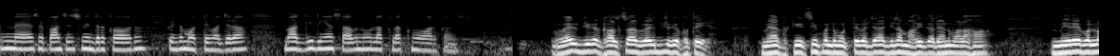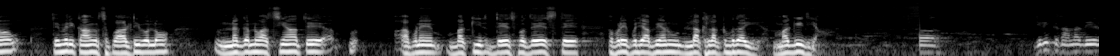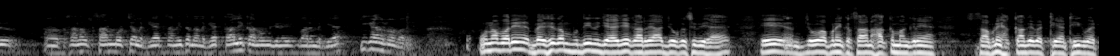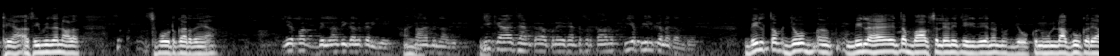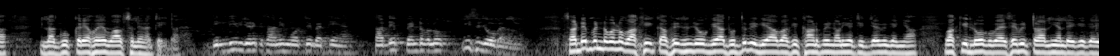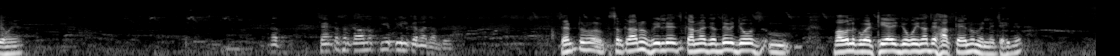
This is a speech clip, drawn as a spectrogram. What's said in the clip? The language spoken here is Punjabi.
ਮੈਂ ਸਰਪੰਚ ਜਸਵਿੰਦਰ ਕੌਰ ਪਿੰਡ ਮੋਟੇ ਮਾਜਰਾ ਮਾਗੀ ਦੀਆਂ ਸਭ ਨੂੰ ਲੱਖ ਲੱਖ ਮੁਬਾਰਕਾਂ ਜੀ। ਵਾਹਿਗੁਰੂ ਜੀ ਕਾ ਖਾਲਸਾ ਵਾਹਿਗੁਰੂ ਜੀ ਕੀ ਫਤਿਹ। ਮੈਂ ਫਕੀਰ ਸਿੰਘ ਪਿੰਡ ਮੋਟੇ ਵਜਰਾ ਜ਼ਿਲ੍ਹਾ ਮੋਹਾਲੀ ਦਾ ਰਹਿਣ ਵਾਲਾ ਹਾਂ। ਮੇਰੇ ਵੱਲੋਂ ਤੇ ਮੇਰੀ ਕਾਂਗਰਸ ਪਾਰਟੀ ਵੱਲੋਂ ਨਗਰ ਨਿਵਾਸੀਆਂ ਤੇ ਆਪਣੇ ਬਾਕੀ ਦੇਸ਼ ਪ੍ਰਦੇਸ਼ ਤੇ ਆਪਣੇ ਪੰਜਾਬੀਆਂ ਨੂੰ ਲੱਖ ਲੱਖ ਵਧਾਈ ਮਾਘੀ ਦੀਆਂ। ਜਿਹੜੇ ਕਿਸਾਨਾਂ ਦੇ ਕਿਸਾਨਾਂ ਕਿਸਾਨ ਮੋਰਚਾ ਲੱਗਿਆ ਕਿਸਾਨੀ ਧਰਨਾ ਲੱਗਿਆ ਕਾਲੇ ਕਾਨੂੰਨ ਜਿਹੜੇ ਬਾਰੇ ਲੱਗਿਆ ਕੀ ਕਹਿਣਾ ਉਹਨਾਂ ਬਾਰੇ? ਉਹਨਾਂ ਬਾਰੇ ਵੈਸੇ ਤਾਂ ਮੁੱਦੀ ਨਜਾਇਜ਼ ਕਰ ਰਿਹਾ ਜੋ ਕੁਛ ਵੀ ਹੈ। ਇਹ ਜੋ ਆਪਣੇ ਕਿਸਾਨ ਹੱਕ ਮੰਗ ਰਹੇ ਆ ਆਪਣੇ ਹੱਕਾਂ ਦੇ ਬੈਠੇ ਆ ਠੀਕ ਬੈਠੇ ਆ ਅਸੀਂ ਵੀ ਇਹਦੇ ਨਾਲ ਸਪੋਰਟ ਕਰਦੇ ਆ। ਜੇ ਆਪਾਂ ਬਿੱਲਾਂ ਦੀ ਗੱਲ ਕਰੀਏ। ਕਿਸਾਨ ਬਿੱਲਾਂ ਦੀ ਕੀ ਕਹਿਣਾ ਸੈਂਟਰ ਆਪਣੇ ਸੈਂਟਰ ਸਰਕਾਰ ਨੂੰ ਕੀ ਅਪੀਲ ਕਰਨਾ ਚਾਹੁੰਦੇ ਹੋ ਬਿੱਲ ਤਾਂ ਜੋ ਬਿੱਲ ਹੈ ਇਹ ਤਾਂ ਵਾਪਸ ਲੈਣੇ ਚਾਹੀਦੇ ਇਹਨਾਂ ਨੂੰ ਜੋ ਕਾਨੂੰਨ ਲਾਗੂ ਕਰਿਆ ਲਾਗੂ ਕਰਿਆ ਹੋਇਆ ਵਾਪਸ ਲੈਣਾ ਚਾਹੀਦਾ ਹੈ। ਦਿੱਲੀ ਵੀ ਜਿਹੜੇ ਕਿਸਾਨੀ ਮੋਰਚੇ ਬੈਠੇ ਆ ਸਾਡੇ ਪਿੰਡ ਵੱਲੋਂ ਕੀ ਸਹਿਯੋਗ ਹੈ ਇਹਨਾਂ ਨੂੰ ਸਾਡੇ ਪਿੰਡ ਵੱਲੋਂ ਬਾਕੀ ਕਾਫੀ ਸੰਯੋਗ ਗਿਆ ਦੁੱਧ ਵੀ ਗਿਆ ਬਾਕੀ ਖਾਣ ਪੀਣ ਵਾਲੀਆਂ ਚੀਜ਼ਾਂ ਵੀ ਗਈਆਂ ਬਾਕੀ ਲੋਕ ਵੈਸੇ ਵੀ ਟਰਾਲੀਆਂ ਲੈ ਕੇ ਗਏ ਹੋਏ ਆ। ਸੈਂਟਰ ਸਰਕਾਰ ਨੂੰ ਕੀ ਅਪੀਲ ਕਰਨਾ ਚਾਹੁੰਦੇ ਹੋ? ਸੈਂਟਰ ਸਰਕਾਰ ਨੂੰ ਅਪੀਲ ਇਹ ਕਰਨਾ ਚਾਹੁੰਦੇ ਵੀ ਜੋ ਪਬਲਿਕ ਬੈਠੀ ਹੈ ਜੋ ਇਹਨਾਂ ਦੇ ਹੱਕ ਹੈ ਇਹਨੂੰ ਮਿਲਣੇ ਚਾਹੀਦੇ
